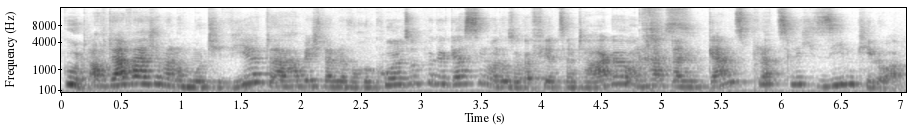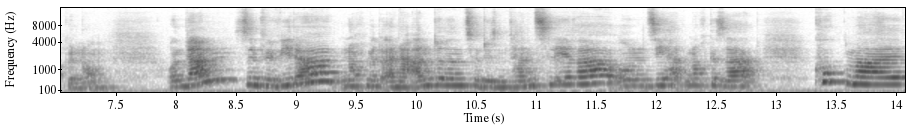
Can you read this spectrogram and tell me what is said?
Gut, auch da war ich aber noch motiviert. Da habe ich dann eine Woche Kohlsuppe gegessen oder sogar 14 Tage und habe dann ganz plötzlich 7 Kilo abgenommen. Und dann sind wir wieder noch mit einer anderen zu diesem Tanzlehrer und sie hat noch gesagt, guck mal,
